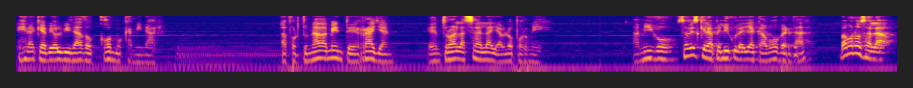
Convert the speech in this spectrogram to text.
era que había olvidado cómo caminar. Afortunadamente, Ryan entró a la sala y habló por mí. Amigo, sabes que la película ya acabó, ¿verdad? Vámonos a la...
